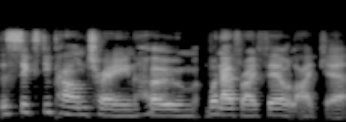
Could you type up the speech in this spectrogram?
the £60 train home whenever I feel like it.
